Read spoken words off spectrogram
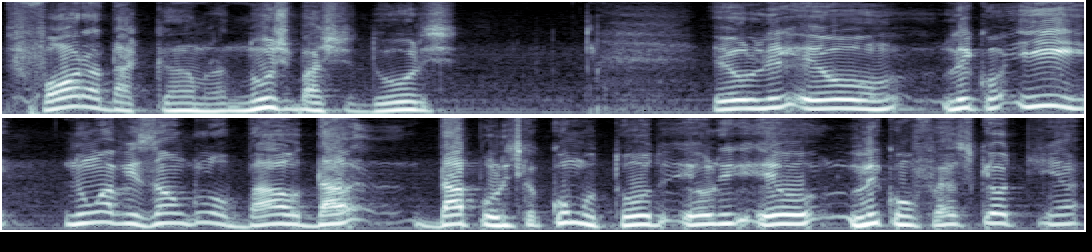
fora da Câmara, nos bastidores, eu li, eu li, e numa visão global da, da política como um todo, eu, eu lhe confesso que eu tinha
